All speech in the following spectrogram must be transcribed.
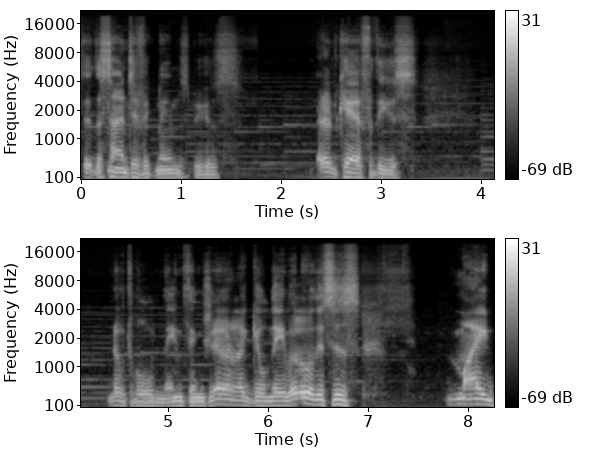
the, the scientific names because I don't care for these notable name things. You know, like you'll name, oh, this is my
